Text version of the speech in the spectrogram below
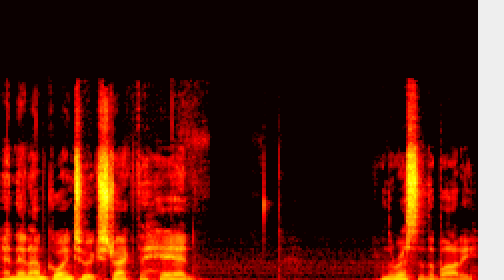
And then I'm going to extract the head from the rest of the body.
